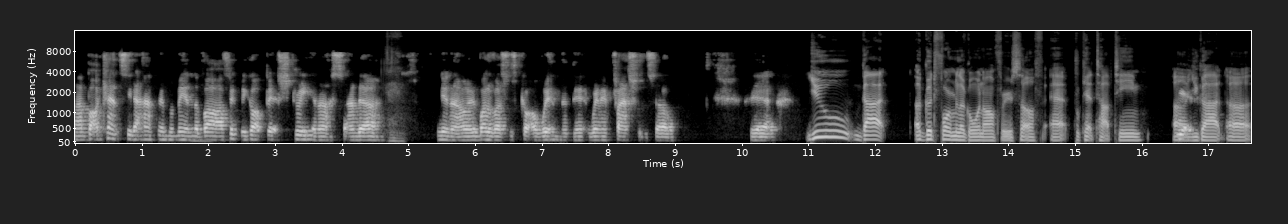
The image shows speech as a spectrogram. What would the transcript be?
um, but I can't see that happening with me and Lavar. I think we got a bit of street in us, and uh, you know, one of us has got to win in fashion. So, yeah. You got a good formula going on for yourself at Phuket Top Team. Uh, yeah. You got uh,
